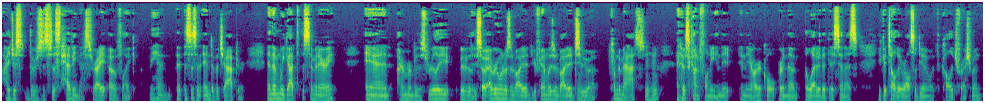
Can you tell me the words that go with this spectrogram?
I just, there was just this heaviness, right? Of like, man, this is an end of a chapter. And then we got to the seminary and I remember this really vividly. So everyone was invited, your family was invited to uh, come to mass. Mm-hmm. And it was kind of funny in the, in the article or in the, the letter that they sent us, you could tell they were also dealing with college freshmen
